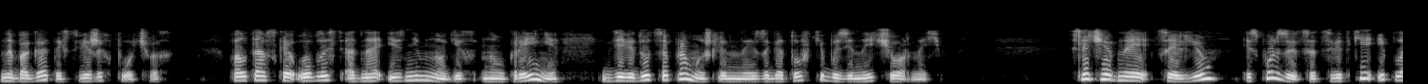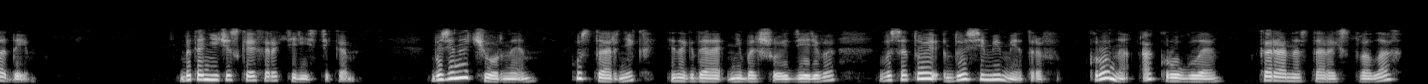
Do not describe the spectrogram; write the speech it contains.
на богатых свежих почвах. Полтавская область – одна из немногих на Украине, где ведутся промышленные заготовки бузины черной. С лечебной целью используются цветки и плоды. Ботаническая характеристика. Бузина черная, кустарник, иногда небольшое дерево, высотой до 7 метров, крона округлая, кора на старых стволах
